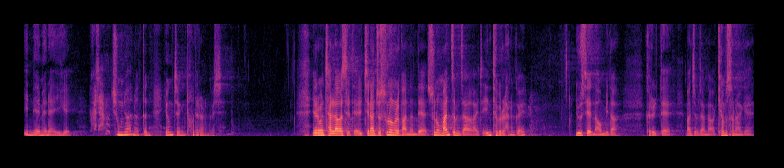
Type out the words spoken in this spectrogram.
이 내면에 이게 가장 중요한 어떤 영적인 토대라는 것이. 여러분 잘 나갔을 때 지난주 수능을 봤는데 수능 만점자가 이제 인터뷰를 하는 거예요. 뉴스에 나옵니다. 그럴 때 만점자 나와 겸손하게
